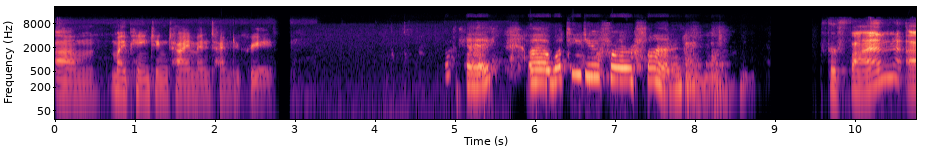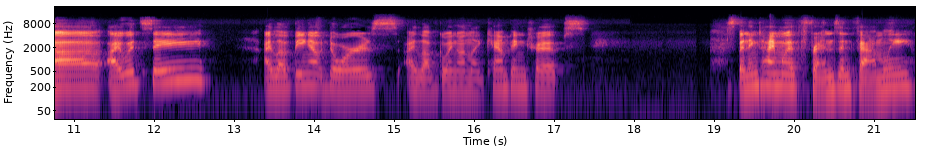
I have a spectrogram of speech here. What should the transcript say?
um, my painting time and time to create. Okay. Uh, what do you do for fun? For fun, uh, I would say I love being outdoors. I love going on like camping trips, spending time with friends and family.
